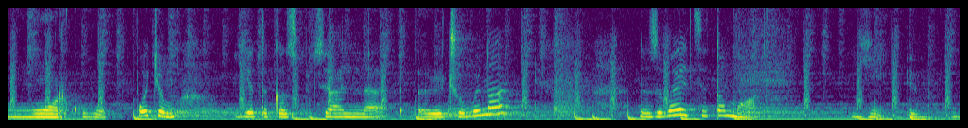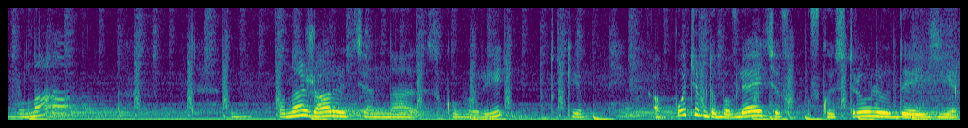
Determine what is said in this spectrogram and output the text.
моркву. Потім є така спеціальна речовина, називається томат. І Вона, вона жариться на сковорідці, а потім додається в, кастрюлю, де є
